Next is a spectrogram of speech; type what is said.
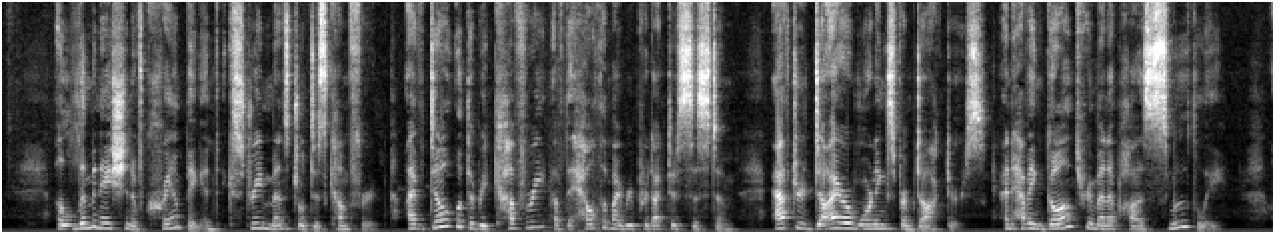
elimination of cramping and extreme menstrual discomfort. I've dealt with the recovery of the health of my reproductive system after dire warnings from doctors. And having gone through menopause smoothly,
